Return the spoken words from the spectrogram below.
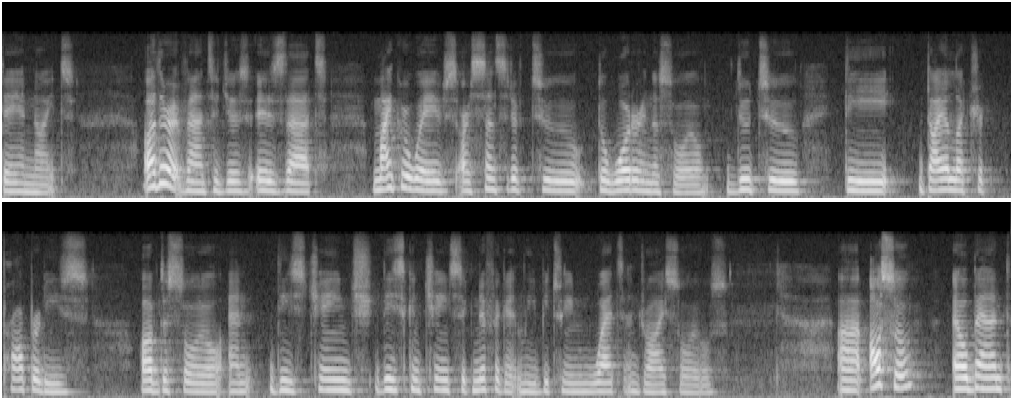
day and night. Other advantages is that microwaves are sensitive to the water in the soil due to the dielectric properties of the soil and these change these can change significantly between wet and dry soils. Uh, also, L-band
